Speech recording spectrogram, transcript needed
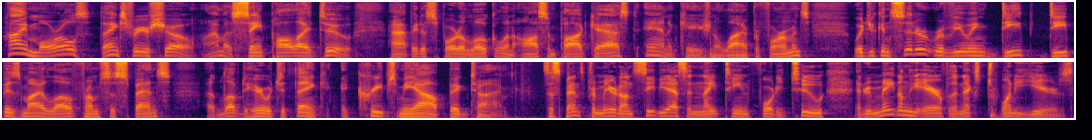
Hi, MORLS. Thanks for your show. I'm a St. Paulite too. Happy to support a local and awesome podcast and occasional live performance. Would you consider reviewing Deep, Deep is My Love from Suspense? I'd love to hear what you think. It creeps me out big time. Suspense premiered on CBS in 1942 and remained on the air for the next 20 years.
